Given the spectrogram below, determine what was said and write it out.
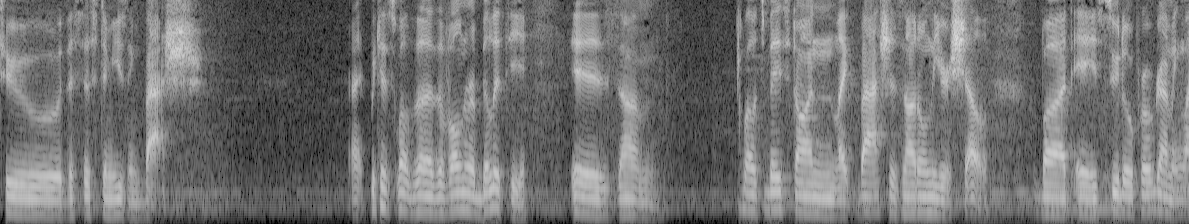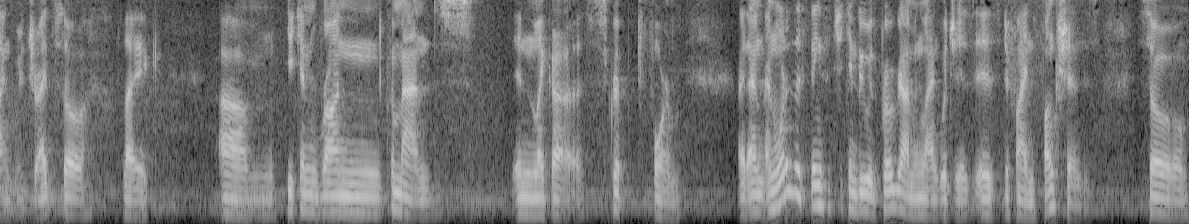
to the system using bash, right? Because well, the the vulnerability is um, well, it's based on like bash is not only your shell, but a pseudo programming language, right? So like um, you can run commands in like a script form. Right? And, and one of the things that you can do with programming languages is define functions. So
